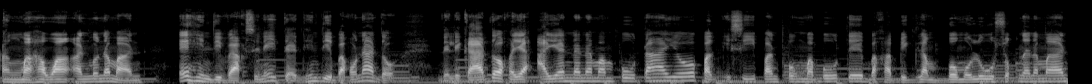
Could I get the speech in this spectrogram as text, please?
ang mahawaan mo naman eh hindi vaccinated, hindi bakunado. Delikado, kaya ayan na naman po tayo, pag-isipan pong mabuti, baka biglang bumulusok na naman,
